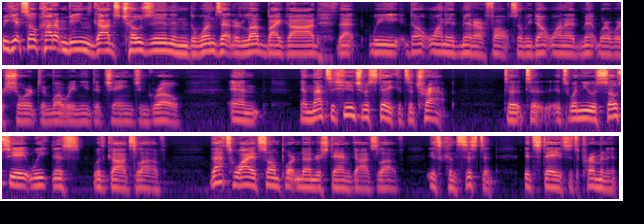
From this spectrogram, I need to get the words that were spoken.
we get so caught up in being God's chosen and the ones that are loved by God that we don't want to admit our faults and we don't want to admit where we're short and where we need to change and grow and and that's a huge mistake. It's a trap. To to it's when you associate weakness with God's love. That's why it's so important to understand God's love. It's consistent. It stays. It's permanent.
